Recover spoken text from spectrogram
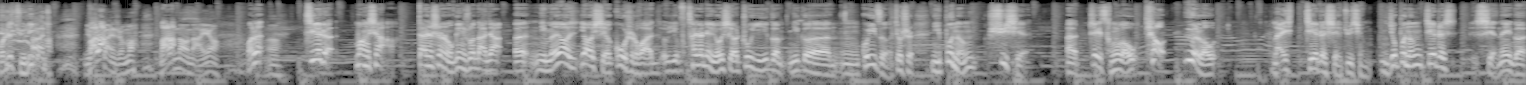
我这举例啊，你完了干什么？完了闹哪样？完了，嗯接着往下。但是呢，我跟你说，大家，呃，你们要要写故事的话，有参加这个游戏要注意一个一个嗯规则，就是你不能续写，呃，这层楼跳跃楼来接着写剧情，你就不能接着写那个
